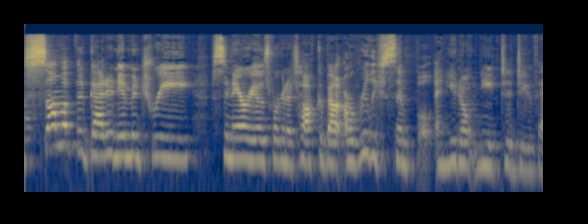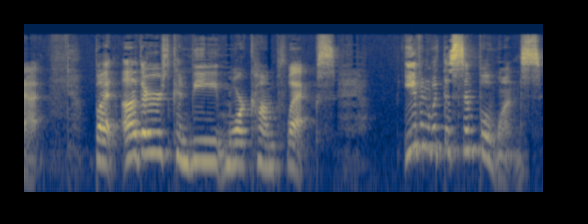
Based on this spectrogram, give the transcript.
some of the guided imagery scenarios we're going to talk about are really simple, and you don't need to do that. But others can be more complex. Even with the simple ones,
